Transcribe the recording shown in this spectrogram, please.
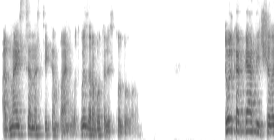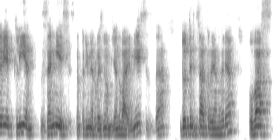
Одна из ценностей компании. Вот вы заработали 100 долларов. Только пятый человек, клиент за месяц, например, возьмем январь месяц, да, до 30 января, у вас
